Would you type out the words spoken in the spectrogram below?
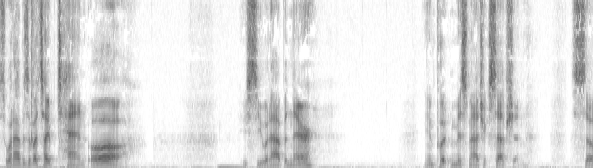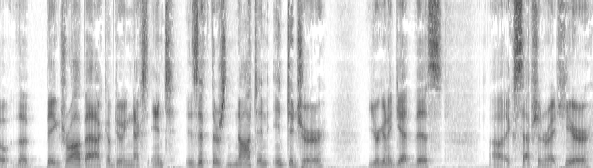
So what happens if I type 10? Oh, you see what happened there? Input mismatch exception. So the big drawback of doing next int is if there's not an integer, you're going to get this uh, exception right here,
